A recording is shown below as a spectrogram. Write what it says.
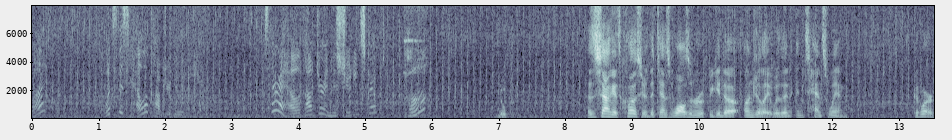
What? What's this helicopter doing here? Is there a helicopter in this shooting script? Huh? Nope. As the sound gets closer, the tense walls and roof begin to undulate with an intense wind. Good word.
